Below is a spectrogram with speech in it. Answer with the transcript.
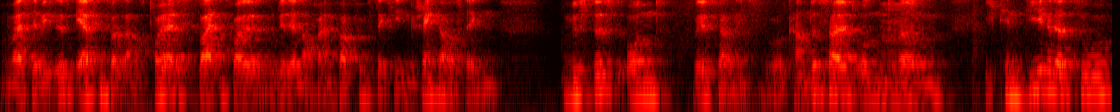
man weiß ja wie es ist, erstens, weil es einfach teuer ist, zweitens, weil du dir dann auch einfach fünf, sechs, sieben Geschenke ausdenken müsstest und willst halt nicht. So kam das halt und Mhm. ähm, ich tendiere dazu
